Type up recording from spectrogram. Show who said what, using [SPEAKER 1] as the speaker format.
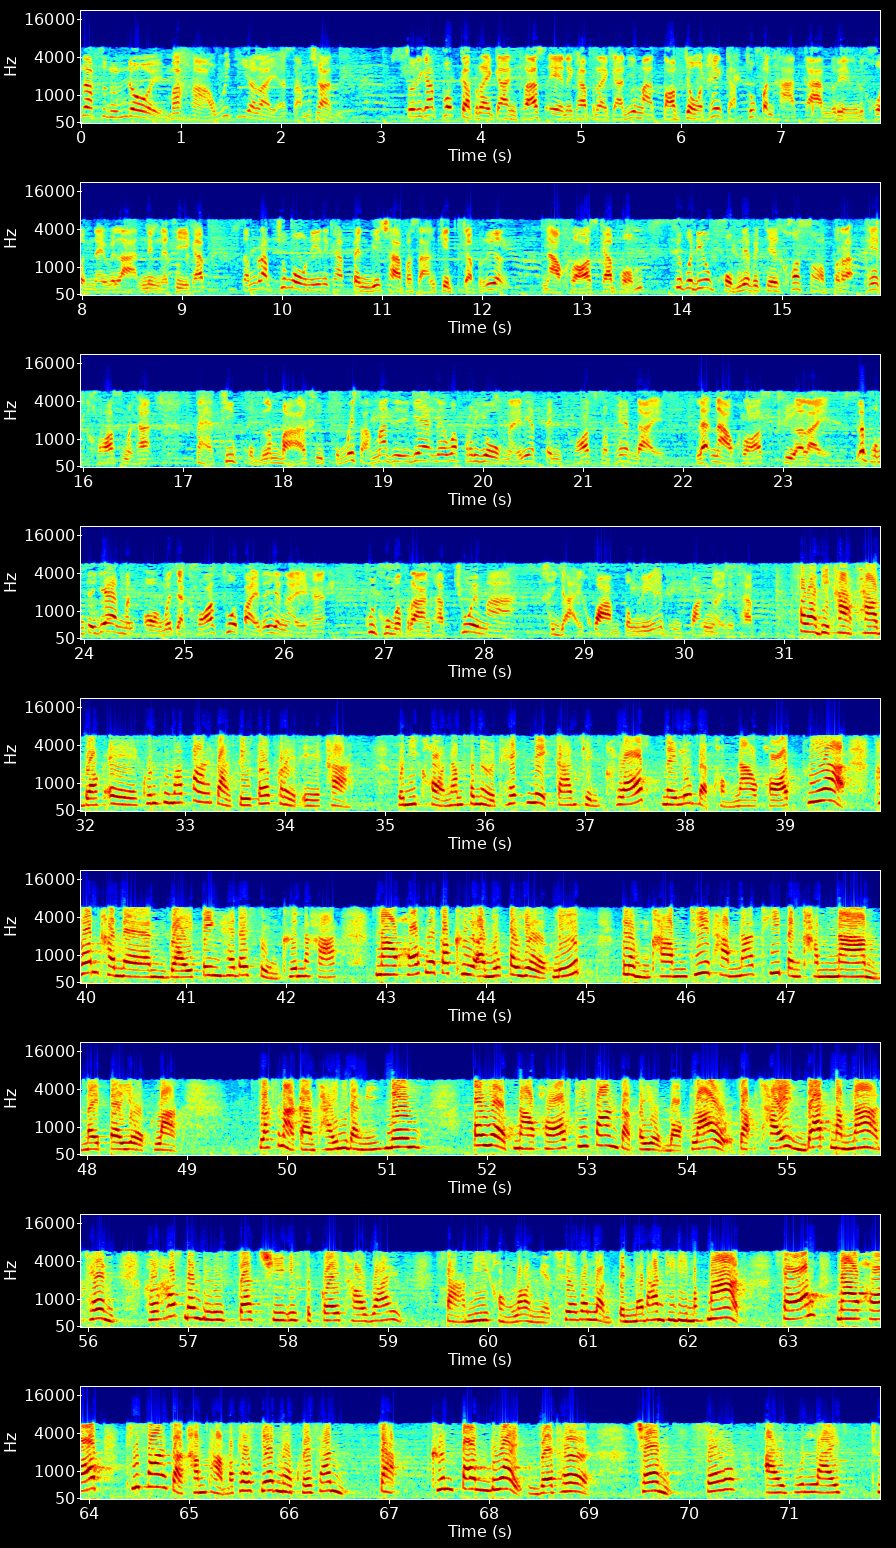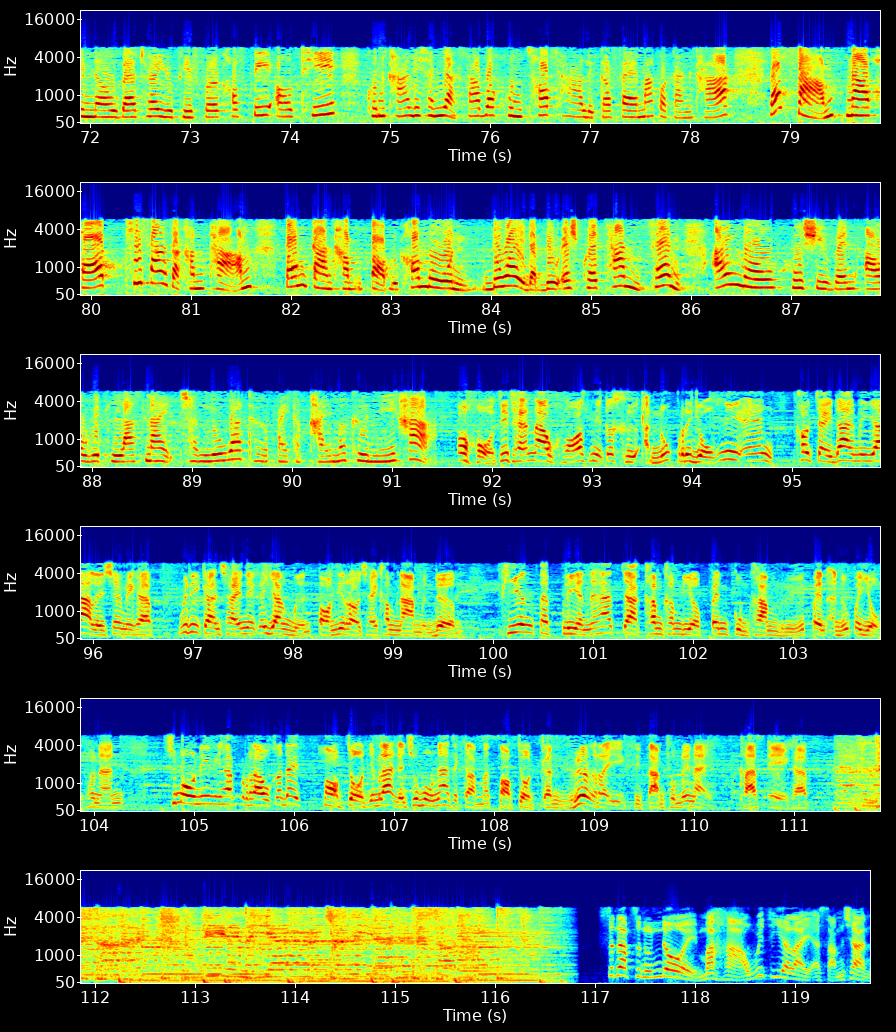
[SPEAKER 1] สนับสนุนโดยมหาวิทยาลัยอสสัมชัญ สวัสดีครับ พบกับรายการคลาส A นะครับ รายการที่มาตอบโจทย์ให้กับทุกปัญหาการเรียนของทุกคนในเวลา 1 นาทีครับสำหรับชั่วโมงนี้นะครับ เป็นวิชาภาษาอังกฤษกับเรื่อง now cross ครับผม คือพอดีว่าผมเนี่ยไปเจอข้อสอบประเภท cross มาครับแต่ที่ผมลำบากก็คือผมไม่สามารถที่จะแยกได้ว่าประโยคไหนเนี่ยเป็น cross ประเภทใด และ now cross คืออะไร และผมจะแยกมันออกมาจาก cross ทั่วไปได้ยังไงฮะคุณครูมาปรางครับช่วยมา ขยายความตรงนี้ให้ผมฟังหน่อยนะครับ
[SPEAKER 2] สวัสดีค่ะ ชาวบล็อก A คุณครูมะปางจากติวเตอร์เกรด A ค่ะ วันนี้ขอนำเสนอเทคนิคการเขียนคลอสในรูปแบบของ now clause เพื่อเพิ่มคะแนน writing ให้ได้สูงขึ้นนะคะ now clause เนี่ยก็คืออนุประโยคหรือกลุ่มคำที่ทำหน้าที่เป็นคำนามในประโยคหลัก ลักษณะการใช้มีดังนี้หนึ่ง ประโยค now cause ที่สร้างจากประโยคบอกเล่า จะใช้ that นำหน้า เช่น her husband believes that she is a great housewife สามีของหล่อนเนี่ยเชื่อว่าหล่อนเป็นแม่บ้านที่ดีมากๆ 2. now cause ที่สร้างจากคำถามประเภท yes no question จะขึ้นต้นด้วย whether เช่น sir I would like to know whether you prefer coffee or tea คุณคะดิฉันอยากทราบว่าคุณชอบชาหรือกาแฟมากกว่ากันคะ และ 3. now clause ที่สร้างจากคำถาม ต้องการคำตอบหรือข้อมูลด้วย WH question เช่น I know who she went out with last night ฉันรู้ว่าเธอไปกับใครเมื่อคืนนี้ค่ะ
[SPEAKER 1] โอ้โห ที่แท้ now clause เนี่ยก็คืออนุประโยคนี่เอง เข้าใจได้ไม่ยากเลยใช่ไหมครับ วิธีการใช้เนี่ยก็ยังเหมือนตอนที่เราใช้คำนามเหมือนเดิม เพียงแต่เปลี่ยนนะฮะจากคำคำเดียวเป็นกลุ่มคำหรือเป็นอนุประโยคเท่านั้น ชั่วโมงนี้นะครับเราก็ได้ตอบโจทย์กันมาแล้วเดี๋ยวชั่วโมงหน้าจะกลับมาตอบโจทย์กันเรื่องอะไรอีกติดตามชมได้ในคลาส A ครับ สนับสนุนโดยมหาวิทยาลัยอสสัมชัญ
